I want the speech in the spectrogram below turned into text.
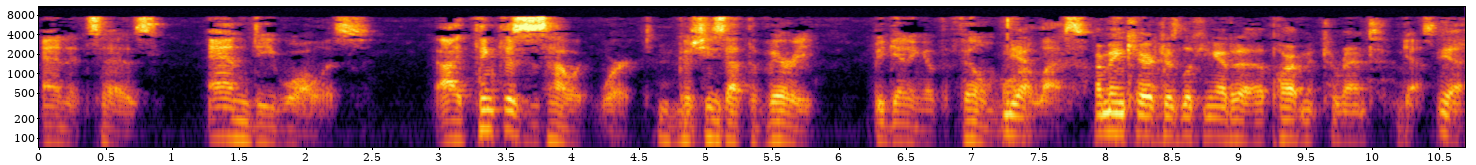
and it says Andy Wallace. I think this is how it worked because she's at the very beginning of the film, more yeah. or less. Our main character is looking at an apartment to rent. Yes. Yeah.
